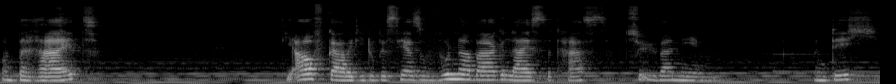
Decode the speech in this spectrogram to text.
und bereit, die Aufgabe, die du bisher so wunderbar geleistet hast, zu übernehmen. Und dich,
